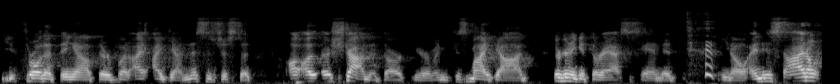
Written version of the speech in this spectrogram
you throw that thing out there. But I again, this is just a a, a shot in the dark here. I mean, because my God, they're gonna get their asses handed, you know. And just I don't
